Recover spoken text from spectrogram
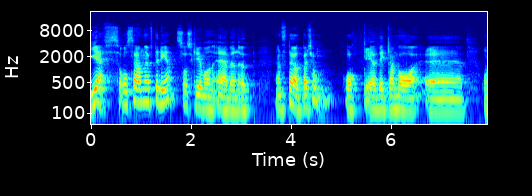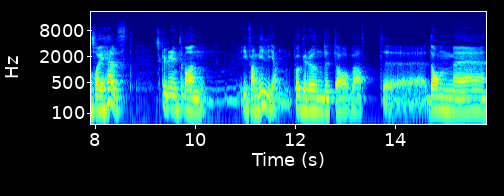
Yes, och sen efter det så skrev hon även upp en stödperson. Och eh, det kan vara, eh, hon sa ju helst skulle det inte vara en i familjen på grund utav att eh, de eh,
